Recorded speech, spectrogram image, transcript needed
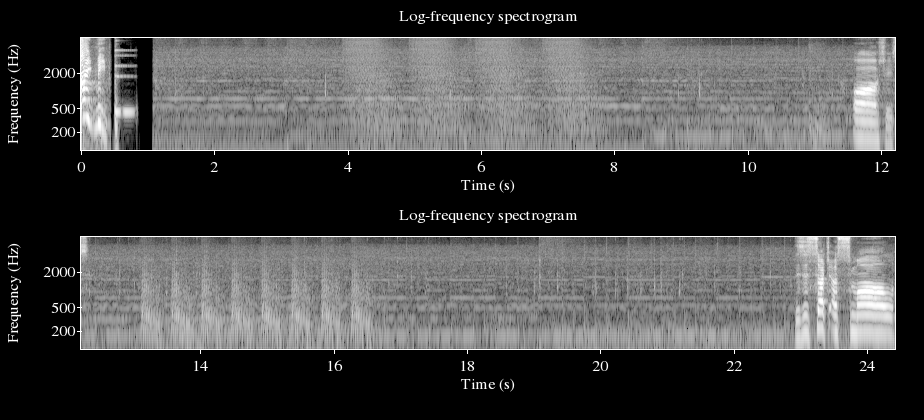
Fight me! Oh, jeez. This is such a small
